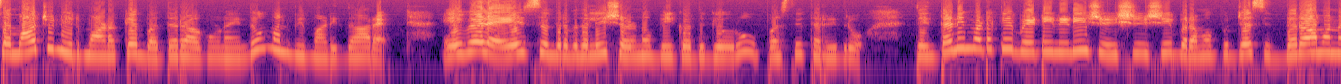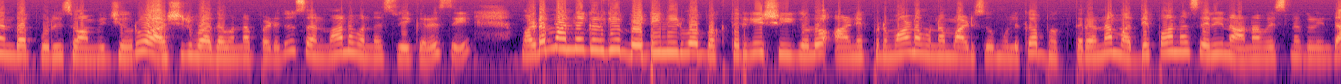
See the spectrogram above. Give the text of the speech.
ಸಮಾಜ ನಿರ್ಮಾಣಕ್ಕೆ ಬದ್ಧರಾಗೋಣ ಎಂದು ಮನವಿ ಮಾಡಿದ್ದಾರೆ. ಈ ವೇಳೆ ಸಂದರ್ಭದಲ್ಲಿ ಶರಣು ಬಿ ಗದ್ದುಗೆಯವರು ಉಪಸ್ಥಿತರಿದ್ದರು. ತಿಂತಣಿ ಮಠಕ್ಕೆ ಭೇಟಿ ನೀಡಿ ಶ್ರೀ ಶ್ರೀ ಶ್ರೀ ಪರಮಪೂಜ್ಯ ಸಿದ್ದರಾಮಾನಂದ ಪುರಿ ಸ್ವಾಮೀಜಿಯವರು ಆಶೀರ್ವಾದವನ್ನು ಪಡೆದು ಸನ್ಮಾನವನ್ನು ಸ್ವೀಕರಿಸಿ ಮಡಮಾನ್ಯಗಳಿಗೆ ಭೇಟಿ ನೀಡುವ ಭಕ್ತರಿಗೆ ಶ್ರೀಗಳು ಆಣೆ ಪ್ರಮಾಣವನ್ನು ಮಾಡಿಸುವ ಮೂಲಕ ಭಕ್ತರನ್ನು ಮದ್ಯಪಾನ ಸೇರಿ ನಾನಾ ವ್ಯಸನಗಳಿಂದ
